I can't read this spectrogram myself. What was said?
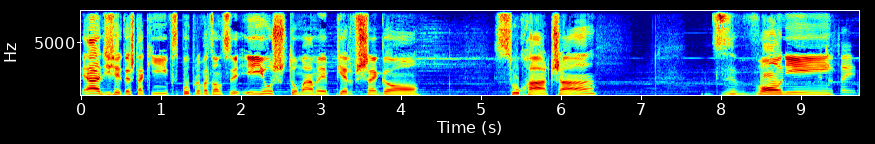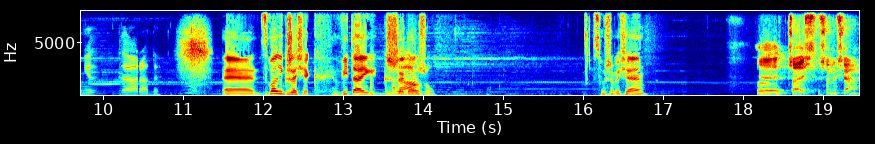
Ja dzisiaj też taki współprowadzący i już tu mamy pierwszego słuchacza. Dzwoni. Tutaj nie da rady. E, dzwoni Grzesiek. Witaj Grzegorzu. Słyszymy się? E, cześć, słyszymy się?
